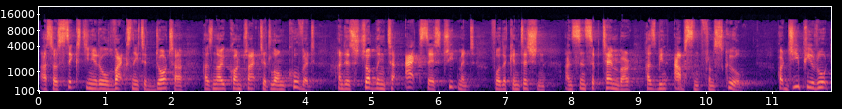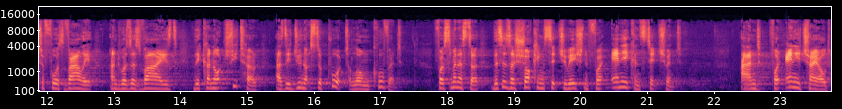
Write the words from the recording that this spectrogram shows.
as her 16-year-old vaccinated daughter has now contracted long COVID and is struggling to access treatment for the condition and since September has been absent from school. Her GP wrote to Forth Valley and was advised they cannot treat her as they do not support long COVID. First Minister, this is a shocking situation for any constituent and for any child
